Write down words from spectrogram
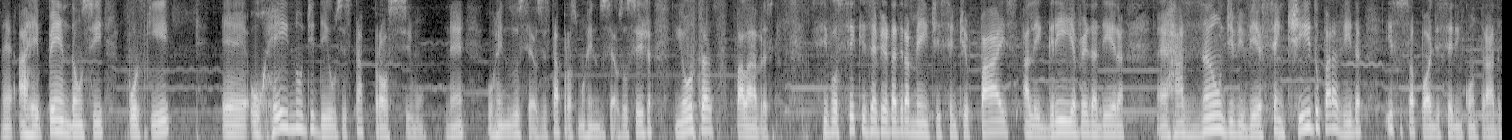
né, arrependam-se, porque é, o reino de Deus está próximo, né? o reino dos céus, está próximo o reino dos céus. Ou seja, em outras palavras, se você quiser verdadeiramente sentir paz, alegria verdadeira, é, razão de viver, sentido para a vida, isso só pode ser encontrado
